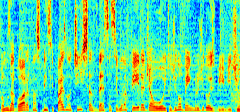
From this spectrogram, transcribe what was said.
Vamos agora com as principais notícias desta segunda-feira, dia 8 de novembro de 2021.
